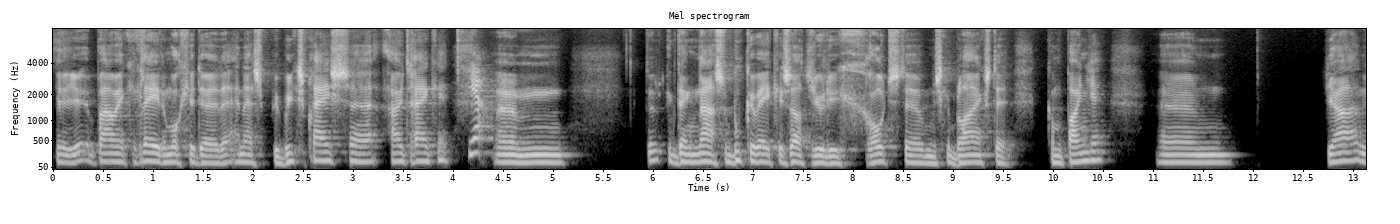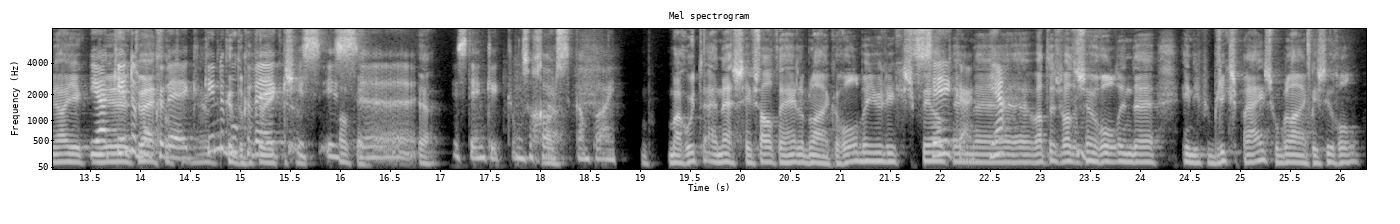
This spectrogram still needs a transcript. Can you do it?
Je- Een paar weken geleden mocht je de, de NS Publieksprijs eh, uitreiken. Ja, Ehm, dus ik denk naast de Boekenweek is dat jullie grootste, misschien belangrijkste campagne. Ehm, ja, ja, je, ja je kinderboekenweek. Kinderboekenweek is, is, eh, ja. is denk ik onze grootste campagne. Maar goed, de NS heeft altijd een hele belangrijke rol bij jullie gespeeld. Zeker, En, eh, ja. wat, is, wat is hun rol in, de, in die publieksprijs? Hoe belangrijk is die rol?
